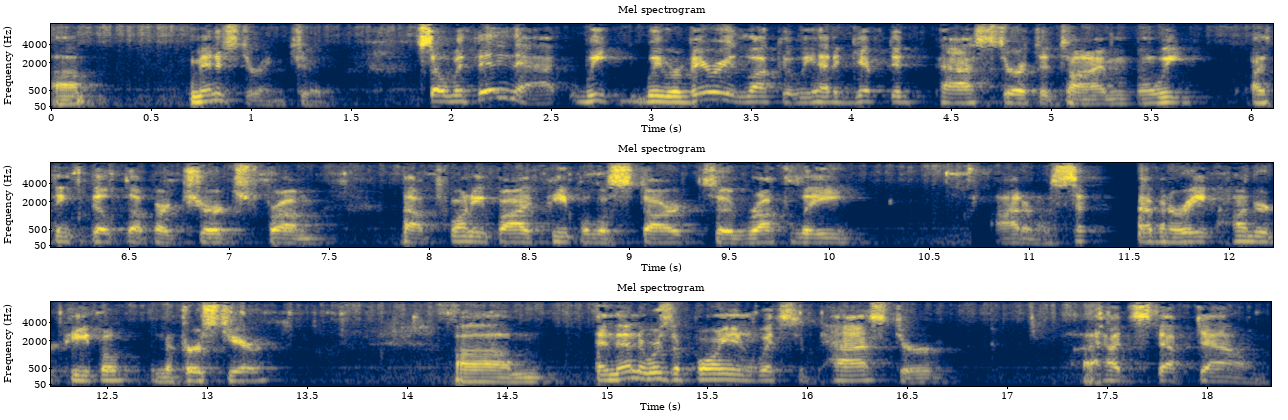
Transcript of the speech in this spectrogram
uh, ministering to. So within that, we, we were very lucky. We had a gifted pastor at the time, and we, I think, built up our church from about 25 people to start to roughly, I don't know, seven or 800 people in the first year. Um, and then there was a point in which the pastor had stepped down.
